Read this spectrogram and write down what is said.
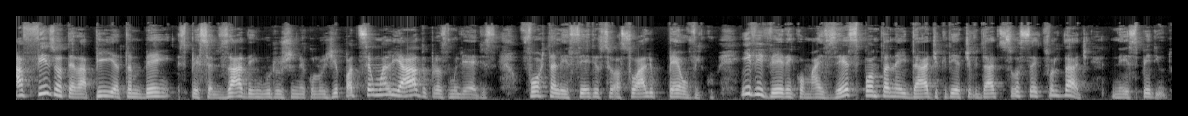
A fisioterapia, também especializada em uroginecologia, pode ser um aliado para as mulheres fortalecerem o seu assoalho pélvico e viverem com mais espontaneidade e criatividade sua sexualidade nesse período.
